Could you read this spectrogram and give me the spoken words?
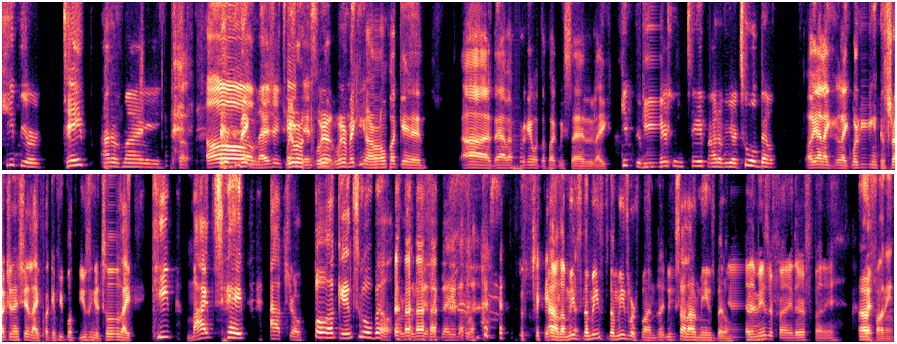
Keep your tape out of my. Oh, Make- measuring tape. we were this we we're, we we're making our own fucking. Ah, damn! I forget what the fuck we said. Like, Keep your Keep- measuring tape out of your tool belt. oh yeah, like like working in construction and shit. Like fucking people using your tools. Like, keep my tape out your fucking tool belt or some shit like that. You know, like, no, the memes, the memes, the memes were fun. We saw a lot of memes, but Yeah, the memes are funny. They're funny. Oh, funny.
